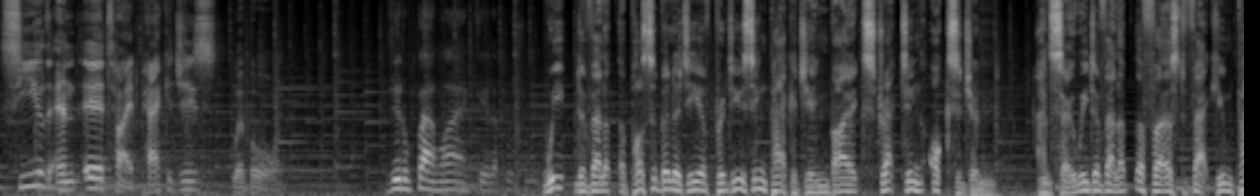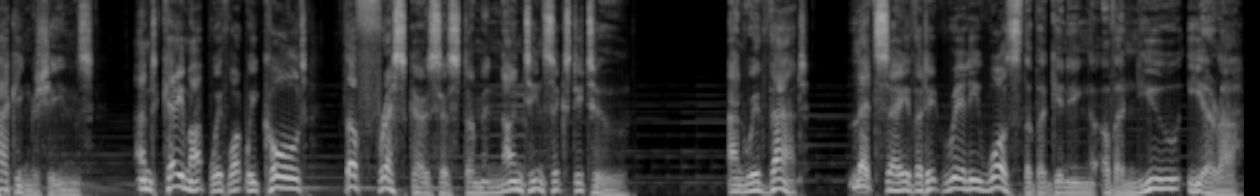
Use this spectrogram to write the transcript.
Sealed and airtight packages were born. We developed the possibility of producing packaging by extracting oxygen, and so we developed the first vacuum packing machines and came up with what we called the Fresco system in 1962. And with that, let's say that it really was the beginning of a new era.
